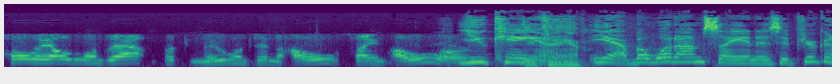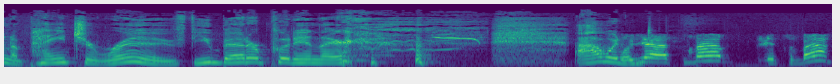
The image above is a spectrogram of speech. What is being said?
pull the old ones out and put the new ones in the hole, same hole? Or you can, You can. yeah. But what I'm saying is, if you're going to paint your roof, you better put in there. I would. Well, yeah, it's about it's about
